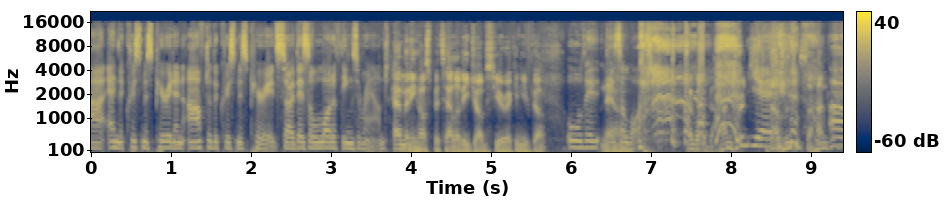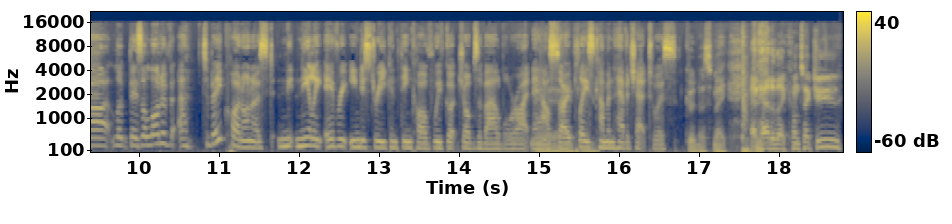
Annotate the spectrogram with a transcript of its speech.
uh, and the Christmas period and after the Christmas period. So there's a lot of things around. How many hospitality jobs do you reckon you've got? Oh, there, there's a lot. Got hundreds, Yeah. dozens, a hundred? Uh, look, there's a lot of, uh, to be quite honest, n- nearly every industry you can think of, we've got jobs available right now. Yeah, so okay. please come and have a chat to us. Goodness me! And how do they contact you?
